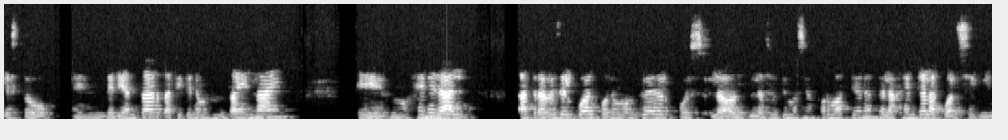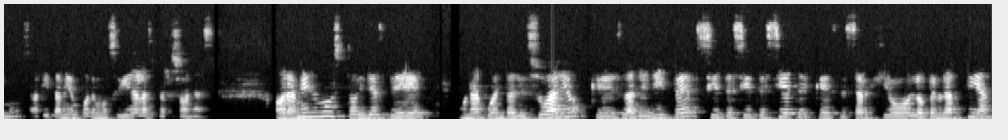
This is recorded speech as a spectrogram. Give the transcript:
esto en DeviantArt, aquí tenemos un timeline eh, general a través del cual podemos ver pues, las últimas informaciones de la gente a la cual seguimos. Aquí también podemos seguir a las personas. Ahora mismo estoy desde una cuenta de usuario, que es la de Niper777, que es de Sergio López García.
